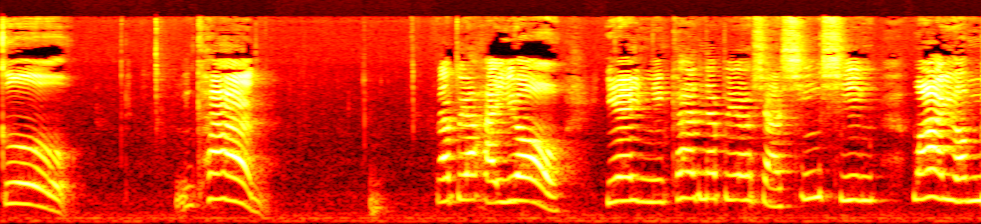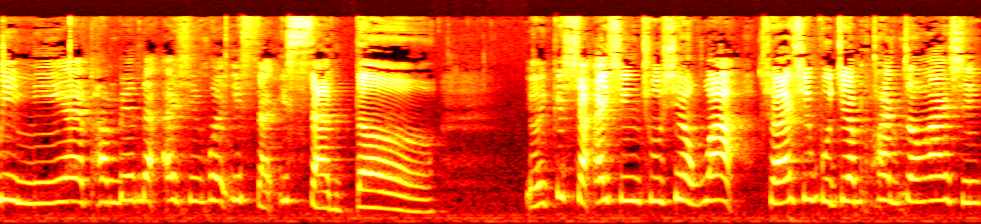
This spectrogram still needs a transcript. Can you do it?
个，你看那边还有耶！你看那边有小星星，哇，有米妮耶！旁边的爱心会一闪一闪的，有一个小爱心出现，哇，小爱心不见，换中爱心，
